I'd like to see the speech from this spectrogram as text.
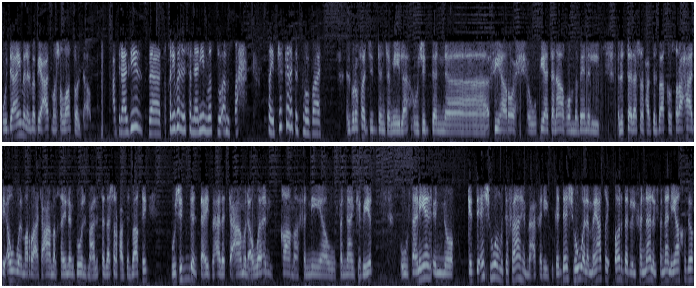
ودائما المبيعات ما شاء الله sold out. عبد العزيز تقريبا الفنانين وصلوا أمس صح؟ طيب كيف كانت البروفات؟ البروفات جدا جميلة وجدا فيها روح وفيها تناغم ما بين الأستاذ أشرف عبد الباقي وصراحة هذه أول مرة أتعامل خلينا نقول مع الأستاذ أشرف عبد الباقي وجدا سعيد بهذا التعامل. اولا قامه فنية وفنان كبير وثانيا إنه قد إيش هو متفاهم مع فريقه قد إيش هو لما يعطي أوردر للفنان الفنان ياخذه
